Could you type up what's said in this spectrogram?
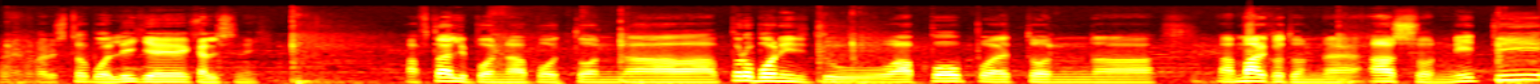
Ευχαριστώ πολύ και καλή συνέχεια. Αυτά λοιπόν από τον προπονητή του από τον Μάρκο τον Ασονίτη.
